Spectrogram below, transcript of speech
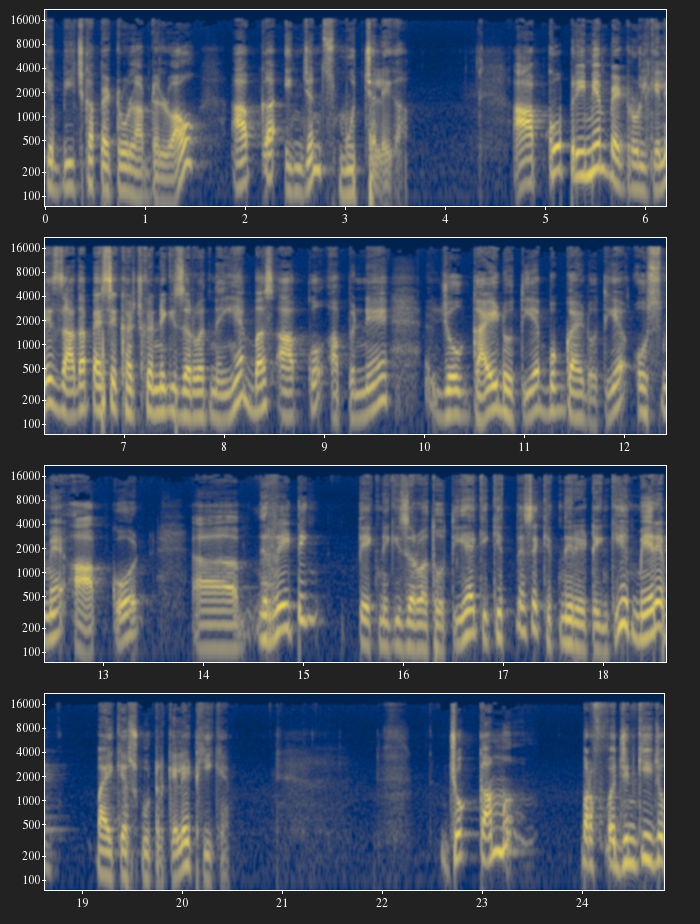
के बीच का पेट्रोल आप डलवाओ, आपका इंजन स्मूथ चलेगा। आपको प्रीमियम पेट्रोल के लिए ज़्यादा पैसे खर्च करने की ज़रूरत नहीं है, बस आपको अपने जो गाइड होती है बुक गाइड होती है, उसमें आपको रेटिंग देखने की ज़रूरत होती है कि कितने से कितनी रेटिंग की मेरे बाइक या स्कूटर के लिए ठीक है। जो कम जिनकी जो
